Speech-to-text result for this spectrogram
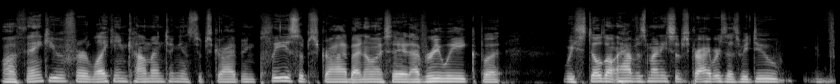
Uh, thank you for liking, commenting, and subscribing. Please subscribe. I know I say it every week, but we still don't have as many subscribers as we do v-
